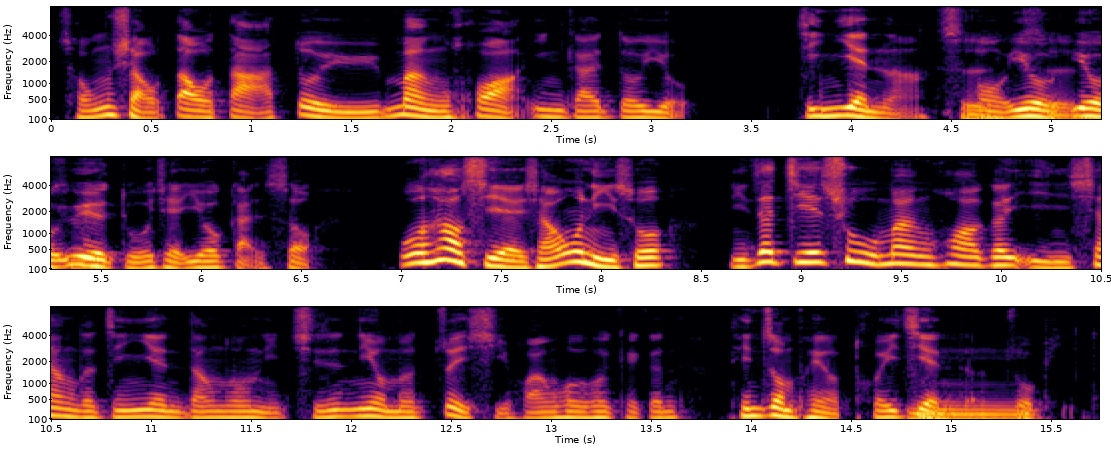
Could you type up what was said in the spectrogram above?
从小到大对于漫画应该都有经验啦。是哦，也有也有阅读，而且也有感受。我很好奇，欸，想要问你说。你在接触漫画跟影像的经验当中，你其实你有没有最喜欢或者会可以跟听众朋友推荐的作品？嗯，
